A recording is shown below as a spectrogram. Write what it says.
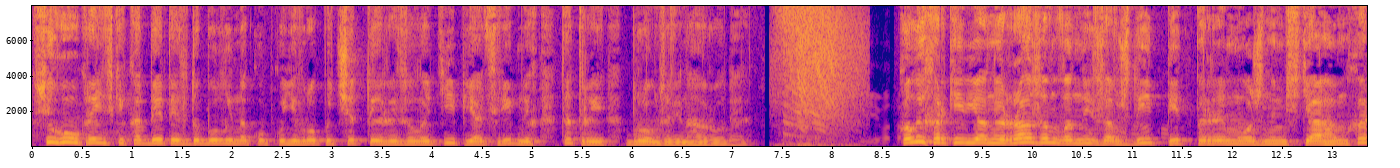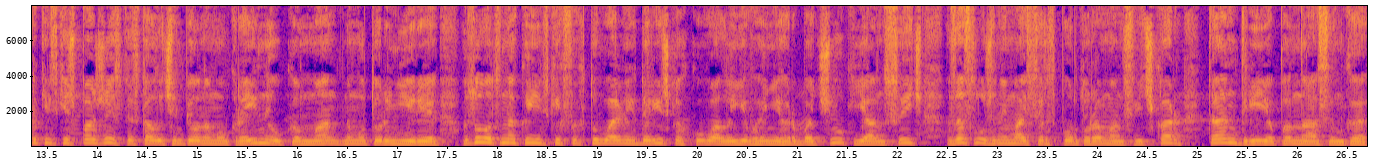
Всього українські кадети здобули на Кубку Європи 4 золоті, 5 срібних та 3 бронзові нагороди. Коли харків'яни разом, вони завжди під переможним стягом. Харківські шпажисти стали чемпіонами України у командному турнірі. Золото на київських фехтувальних доріжках кували Євгеній Горбачук, Ян Сич, заслужений майстер спорту Роман Свічкар та Андрій Опанасенко.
